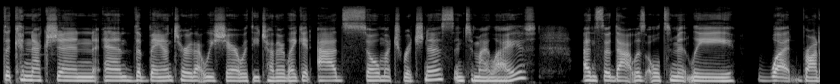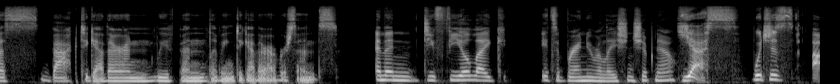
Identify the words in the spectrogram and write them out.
the connection and the banter that we share with each other. Like it adds so much richness into my life. And so that was ultimately what brought us back together. And we've been living together ever since. And then do you feel like it's a brand new relationship now? Yes, which is uh,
